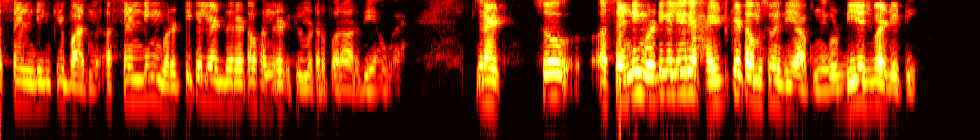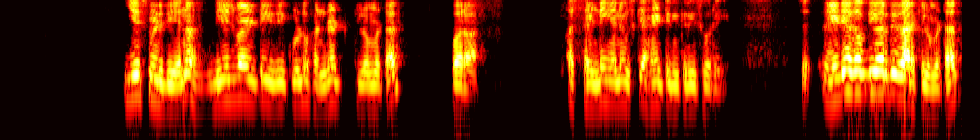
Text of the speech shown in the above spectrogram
असेंडिंग के बाद में ascending vertically at the rate of hundred kilometre per hour दिया हुआ है. राइट सो असेंडिंग वर्टिकली यानी हाइट के टर्म्स में दिया आपने को D H by D T ये स्पीड दी है ना? D H by D is equal to hundred kilometre per hour ascending यानी उसकी हाइट इंक्रीज हो रही है। Radius of the earth is R kilometre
